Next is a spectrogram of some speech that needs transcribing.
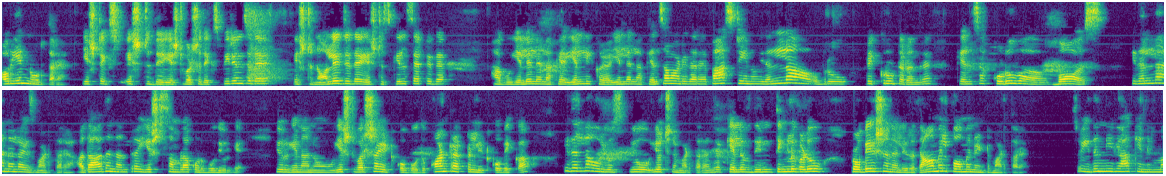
ಅವ್ರು ಏನು ನೋಡ್ತಾರೆ? ಎಷ್ಟು ಎಕ್ಸ್ ಎಷ್ಟಿದೆ ಎಷ್ಟು ವರ್ಷದ ಎಕ್ಸ್ಪೀರಿಯನ್ಸ್ ಇದೆ? ಎಷ್ಟು ನಾಲೆಜ್ ಇದೆ? ಎಷ್ಟು ಸ್ಕಿಲ್ ಸೆಟ್ ಇದೆ? ಹಾಗೂ ಎಲ್ಲೆಲ್ಲೆಲ್ಲ ಕೆ, ಎಲ್ಲಿ ಎಲ್ಲೆಲ್ಲ ಕೆಲಸ ಮಾಡಿದ್ದಾರೆ? ಪಾಸ್ಟ್ ಏನು? ಇದೆಲ್ಲ ಒಬ್ರು ರಿಕ್ರೂಟರ್ ಅಂದ್ರೆ ಕೆಲಸ ಕೊಡುವ ಬಾಸ್ ಇದೆಲ್ಲ ಅನಲೈಸ್ ಮಾಡ್ತಾರೆ. ಅದಾದ ನಂತರ ಎಷ್ಟು ಸಂಬಳ ಕೊಡ್ಬೋದು ಇವ್ರಿಗೆ? ಇವ್ರಿಗೆ ನಾನು ಎಷ್ಟು ವರ್ಷ ಇಟ್ಕೋಬೋದು? ಕಾಂಟ್ರಾಕ್ಟಲ್ಲಿ ಇಟ್ಕೋಬೇಕಾ? ಇದೆಲ್ಲ ಅವ್ರು ಯೋಸ್ ಯೋಚನೆ ಮಾಡ್ತಾರೆ. ಅಂದ್ರೆ ಕೆಲವು ದಿನ, ತಿಂಗಳುಗಳು ಪ್ರೊಬೇಷನಲ್ಲಿ ಇರುತ್ತೆ ಆಮೇಲೆ ಪರ್ಮನೆಂಟ್ ಮಾಡ್ತಾರೆ. ಸೊ ಇದನ್ನು ನೀವು ಯಾಕೆ ನಿಮ್ಮ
